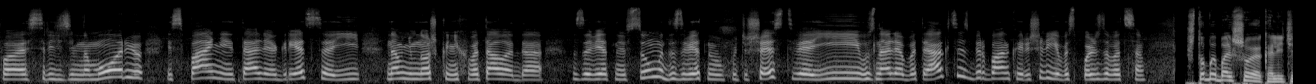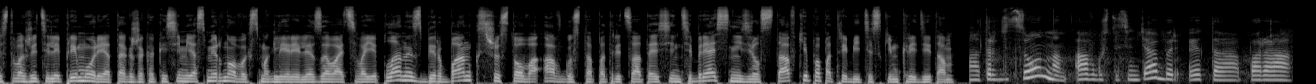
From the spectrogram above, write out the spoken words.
по Средиземноморью, Испания, Италия, Греция, и нам немножко не хватало до заветной суммы, до заветного путешествия, и узнали об этой акции Сбербанка и решили ей воспользоваться. Чтобы большое количество жителей Приморья, так же как и семья Смирновых, смогли реализовать свои планы, Сбербанк с 6 августа по 30 сентября снизил ставки по потребительским кредитам. А, традиционно август и сентябрь – это пора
